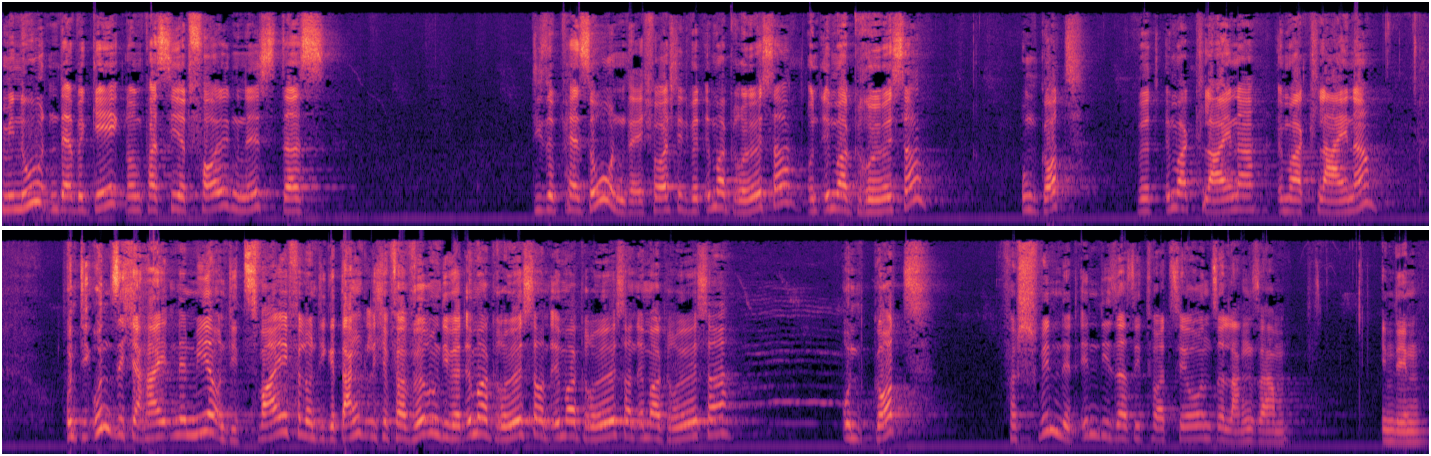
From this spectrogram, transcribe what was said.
Minuten der Begegnung passiert Folgendes, dass diese Person, der ich vorstehe, wird immer größer und immer größer und Gott wird immer kleiner, immer kleiner. Und die Unsicherheiten in mir und die Zweifel und die gedankliche Verwirrung, die wird immer größer und immer größer und immer größer. Und Gott verschwindet in dieser Situation so langsam in den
